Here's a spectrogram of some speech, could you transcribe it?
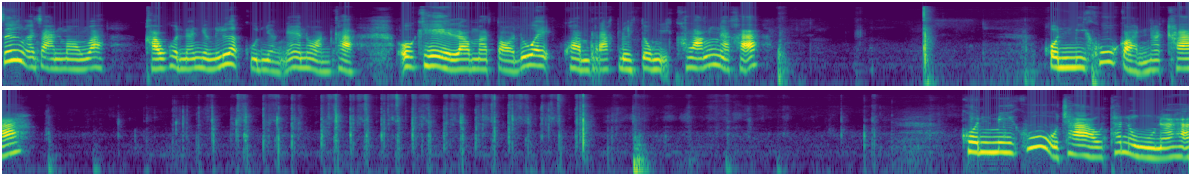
ซึ่งอาจารย์มองว่าเขาคนนั้นยังเลือกคุณอย่างแน่นอนค่ะ โอเคเรามาต่อด้วยความรักโดยตรงอีกครั้งนะคะ คนมีคู่ก่อนนะคะคนมีคู่ชาวธนูนะคะ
